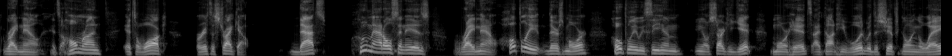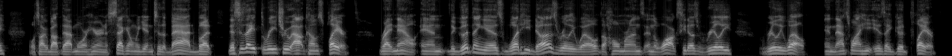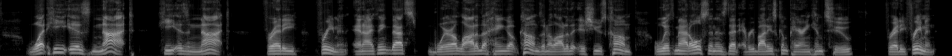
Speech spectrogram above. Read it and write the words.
right now. It's a home run, it's a walk, or it's a strikeout. That's who Matt Olson is right now. Hopefully, there's more. Hopefully, we see him, you know, start to get more hits. I thought he would with the shift going away. We'll talk about that more here in a second when we get into the bad. But this is a three true outcomes player right now. And the good thing is, what he does really well, the home runs and the walks, he does really, really well. And that's why he is a good player. What he is not, he is not Freddie Freeman. And I think that's where a lot of the hangup comes and a lot of the issues come with Matt Olson is that everybody's comparing him to Freddie Freeman.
